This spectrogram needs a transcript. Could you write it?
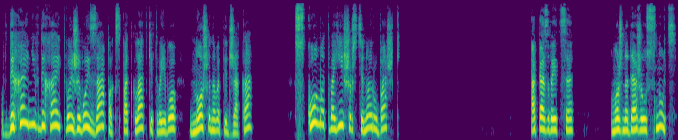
Вдыхай, не вдыхай твой живой запах с подкладки твоего ношеного пиджака, с кома твоей шерстяной рубашки. Оказывается, можно даже уснуть,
